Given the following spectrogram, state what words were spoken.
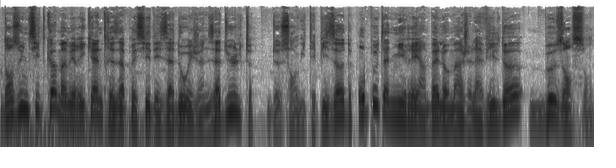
Dans une sitcom américaine très appréciée des ados et jeunes adultes, 208 épisodes, on peut admirer un bel hommage à la ville de Besançon.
